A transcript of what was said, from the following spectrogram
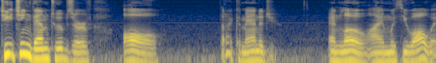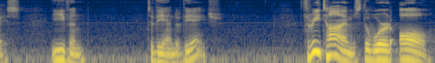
teaching them to observe all that I commanded you. And lo, I am with you always, even to the end of the age. Three times the word all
